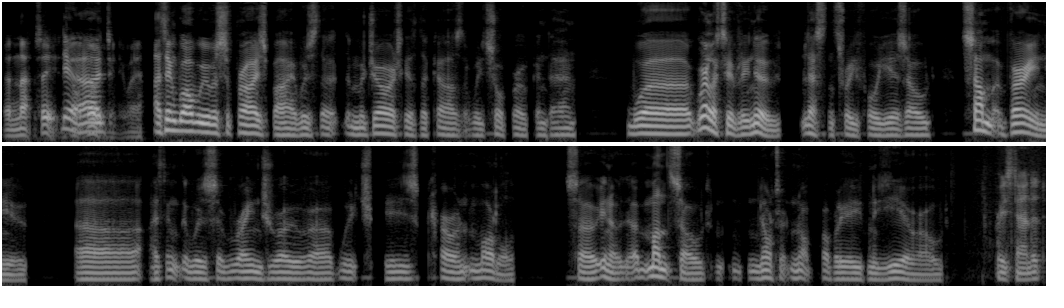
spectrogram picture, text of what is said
and that's it. It's yeah, I, I think what we were surprised by was that the majority of the cars that we saw broken down were relatively new, less than three, four years old. Some very new. Uh, I think there was a Range Rover which is current model, so you know, months old, not not probably even a year old. Pretty standard.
